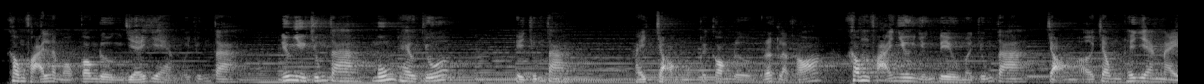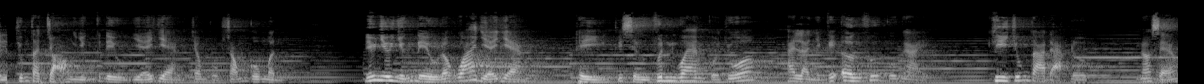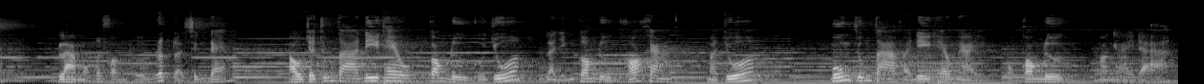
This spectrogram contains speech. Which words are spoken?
không phải là một con đường dễ dàng của chúng ta. Nếu như chúng ta muốn theo chúa, thì chúng ta hãy chọn một cái con đường rất là khó. Không phải như những điều mà chúng ta chọn ở trong thế gian này, chúng ta chọn những cái điều dễ dàng trong cuộc sống của mình. Nếu như những điều đó quá dễ dàng, thì cái sự vinh quang của chúa hay là những cái ơn phước của ngài khi chúng ta đạt được, nó sẽ là một cái phần thưởng rất là xứng đáng hầu cho chúng ta đi theo con đường của chúa là những con đường khó khăn mà chúa muốn chúng ta phải đi theo ngài, một con đường mà ngài đã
